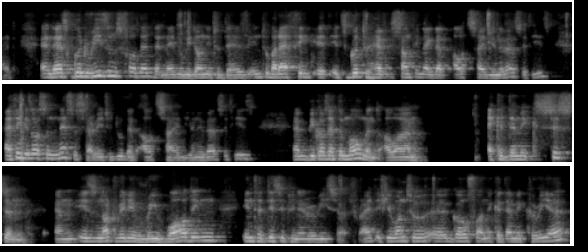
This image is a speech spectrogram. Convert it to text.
right? And there's good reasons for that that maybe we don't need to delve into, but I think it, it's good to have something like that outside universities. I think it's also necessary to do that outside universities and because at the moment, our academic system um, is not really rewarding interdisciplinary research, right? If you want to uh, go for an academic career,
